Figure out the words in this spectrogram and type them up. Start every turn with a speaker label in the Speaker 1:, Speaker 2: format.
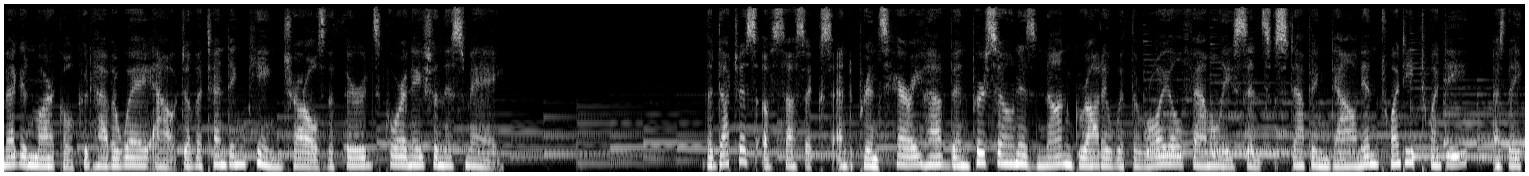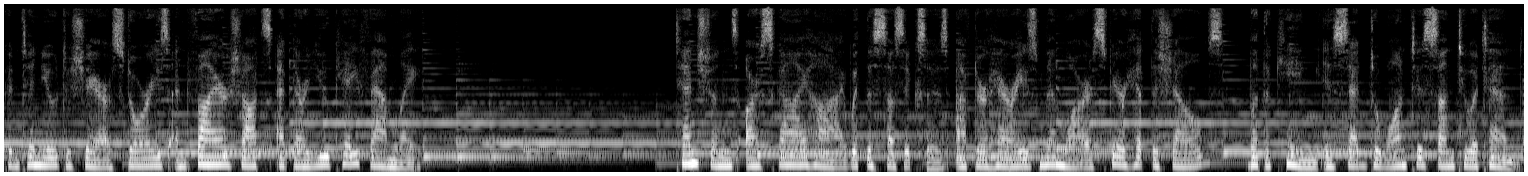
Speaker 1: Meghan Markle could have a way out of attending King Charles III's coronation this May. The Duchess of Sussex and Prince Harry have been personas non grata with the royal family since stepping down in 2020, as they continue to share stories and fire shots at their UK family. Tensions are sky-high with the Sussexes after Harry's memoir Spare hit the shelves, but the King is said to want his son to attend.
